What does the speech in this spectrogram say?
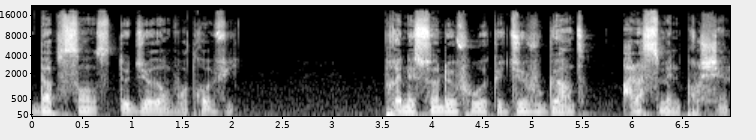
d'absence de Dieu dans votre vie. Prenez soin de vous et que Dieu vous garde. À la semaine prochaine.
